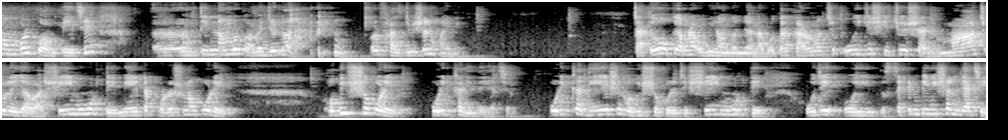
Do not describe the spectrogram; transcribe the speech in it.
নম্বর কম পেয়েছে তিন নম্বর কমের জন্য ওর ফার্স্ট ডিভিশন হয়নি। তাতেও ওকে আমরা অভিনন্দন জানাব। তার কারণ হচ্ছে ওই যে সিচুয়েশান মা চলে যাওয়া, সেই মুহূর্তে মেয়েটা পড়াশোনা করে, ভবিষ্য করে পরীক্ষা দিতে গেছে। পরীক্ষা দিয়ে এসে ভবিষ্য করেছে। সেই মুহূর্তে ও যে ওই সেকেন্ড ডিভিশন গেছে,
